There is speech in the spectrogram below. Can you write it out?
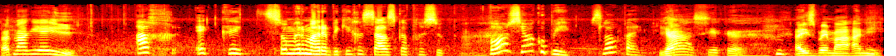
Wat maak jy hier? Ag, ek het sommer maar 'n bietjie geselskap gesoek. Waar's Jakobie? Slaap hy? Ja, seker. Hy is by ma Annie.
